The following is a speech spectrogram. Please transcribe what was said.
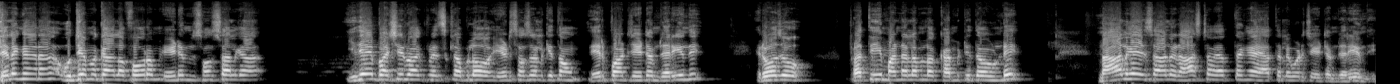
తెలంగాణ ఉద్యమకాల ఫోరం ఏడెనిమిది సంవత్సరాలుగా ఇదే బషీర్బాగ్ ప్రెస్ క్లబ్లో ఏడు సంవత్సరాల క్రితం ఏర్పాటు చేయడం జరిగింది. ఈరోజు ప్రతి మండలంలో కమిటీతో ఉండి నాలుగైదు సార్లు రాష్ట్ర వ్యాప్తంగా యాత్రలు కూడా చేయటం జరిగింది.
